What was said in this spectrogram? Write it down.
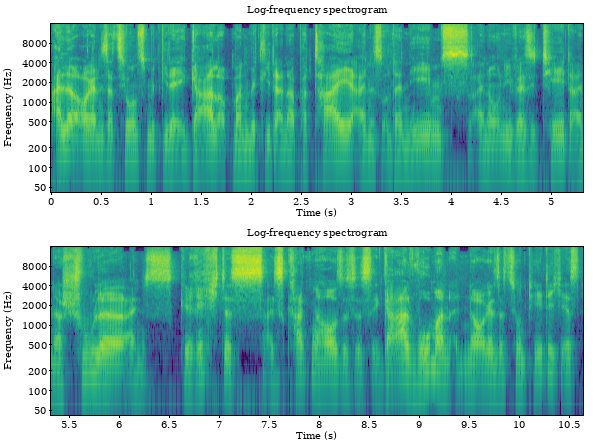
alle Organisationsmitglieder, egal ob man Mitglied einer Partei, eines Unternehmens, einer Universität, einer Schule, eines Gerichtes, eines Krankenhauses ist, egal wo man in der Organisation tätig ist,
